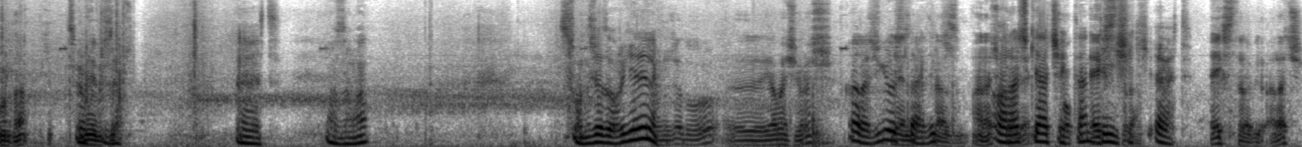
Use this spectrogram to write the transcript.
Burada Çok mevcut. güzel. Evet. O zaman sonuca doğru gelelim. Sonuca doğru e, yavaş yavaş Aracı gelmek gösterdik. lazım. Araç, Araç böyle gerçekten çok ekstra. değişik. Evet. ekstra bir araç.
